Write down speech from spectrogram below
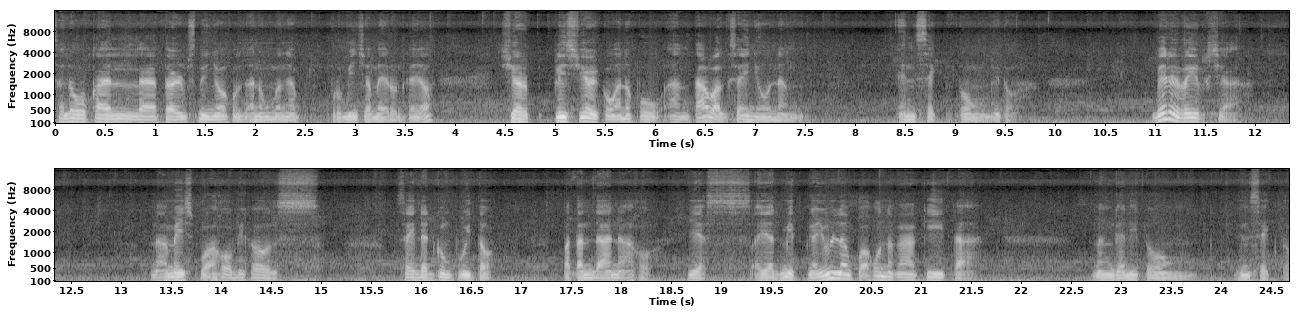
Sa local uh, terms ninyo, kung anong mga probinsya meron kayo. Share, please share kung ano po ang tawag sa inyo ng insektong ito. Very rare siya. Na-amaze po ako because sa edad kong po ito, patanda na ako. Yes, I admit, ngayon lang po ako nakakita ng ganitong insekto.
